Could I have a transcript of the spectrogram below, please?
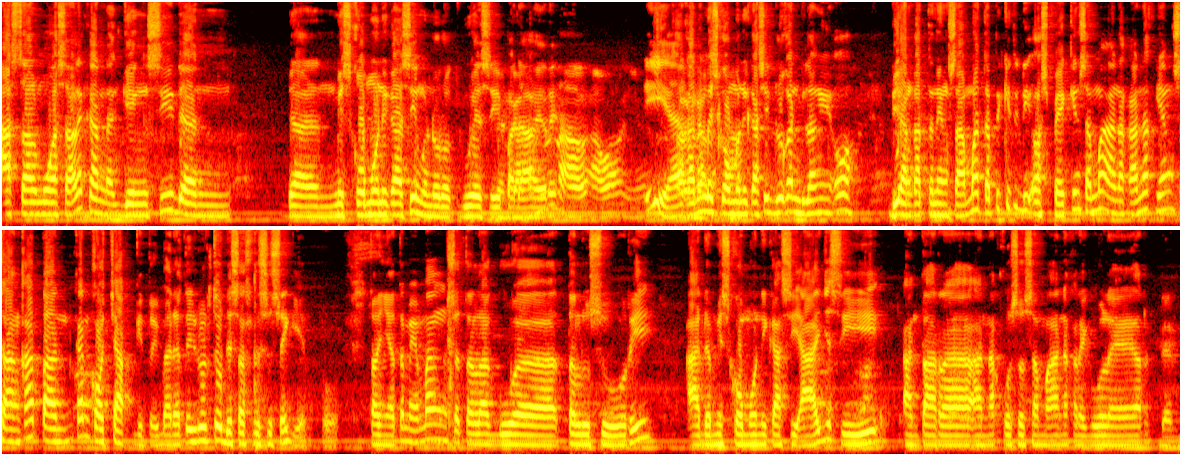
asal muasalnya karena gengsi dan dan miskomunikasi menurut gue sih Dan pada akhirnya. awalnya. Iya, karena miskomunikasi dulu kan bilangnya, oh di angkatan yang sama, tapi kita diospekin sama anak-anak yang seangkatan, kan kocak gitu. Ibaratnya dulu tuh udah selesai gitu. Ternyata memang setelah gua telusuri ada miskomunikasi aja sih antara anak khusus sama anak reguler. dan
